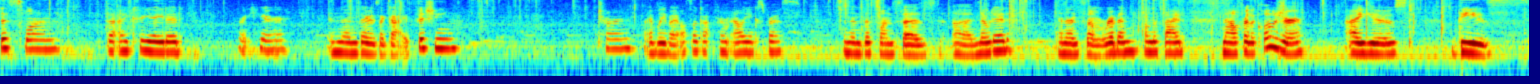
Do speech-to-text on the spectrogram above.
this one that I created right here. And then there's a guy fishing charm. I believe I also got from AliExpress. And then this one says uh, noted and then some ribbon on the side. Now for the closure, I used these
